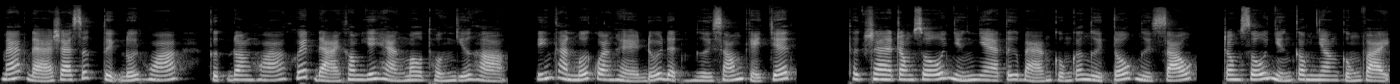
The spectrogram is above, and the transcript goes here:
Marx đã ra sức tuyệt đối hóa cực đoan hóa, khuếch đại không giới hạn mâu thuẫn giữa họ, biến thành mối quan hệ đối địch người sống kẻ chết. Thực ra trong số những nhà tư bản cũng có người tốt, người xấu, trong số những công nhân cũng vậy.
